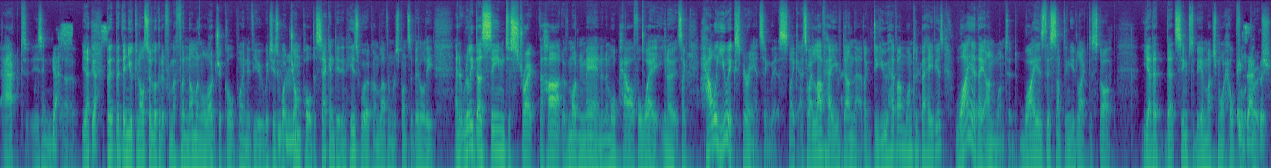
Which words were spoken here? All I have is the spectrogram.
act is in yes. Uh, yeah. Yes. but but then you can also look at it from a phenomenological point of view which is what mm-hmm. John Paul II did in his work on love and responsibility. And it really does seem to strike the heart of modern man in a more powerful way. You know it's like how are you experiencing this? Like so I love how you've done that. Like do you have unwanted behaviors? Why are they unwanted? Why is this something you'd like to stop? Yeah that that seems to be a much more helpful exactly. approach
